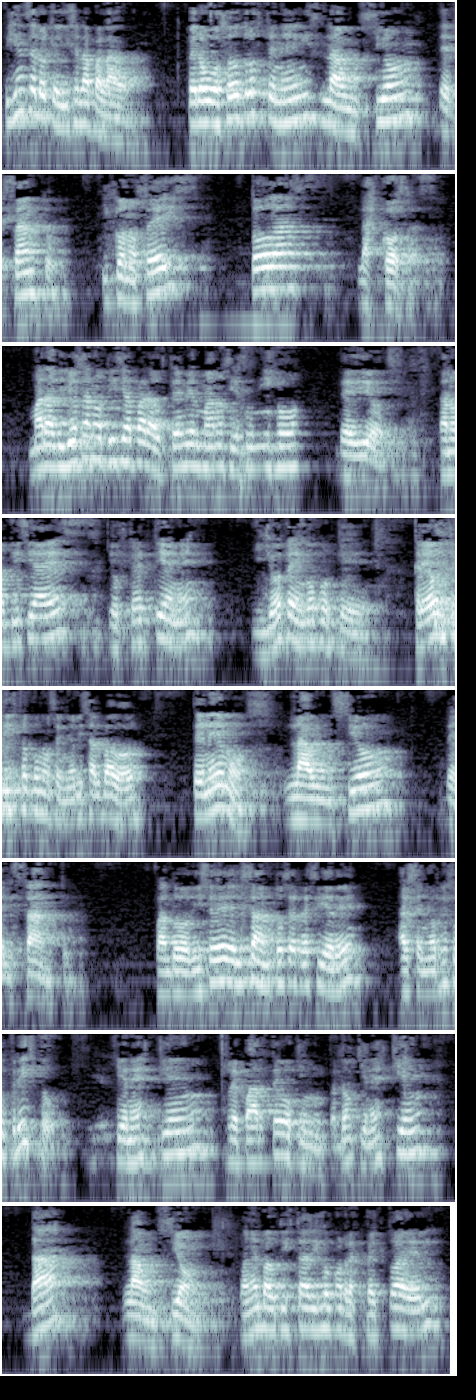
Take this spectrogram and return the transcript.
Fíjense lo que dice la palabra. Pero vosotros tenéis la unción del santo y conocéis todas las cosas. Maravillosa noticia para usted, mi hermano, si es un hijo de Dios. La noticia es que usted tiene, y yo tengo porque creo en Cristo como Señor y Salvador, tenemos la unción del santo. Cuando dice el santo se refiere al Señor Jesucristo, quien es quien reparte o quien, perdón, quien es quien da la unción. Juan el Bautista dijo con respecto a él,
